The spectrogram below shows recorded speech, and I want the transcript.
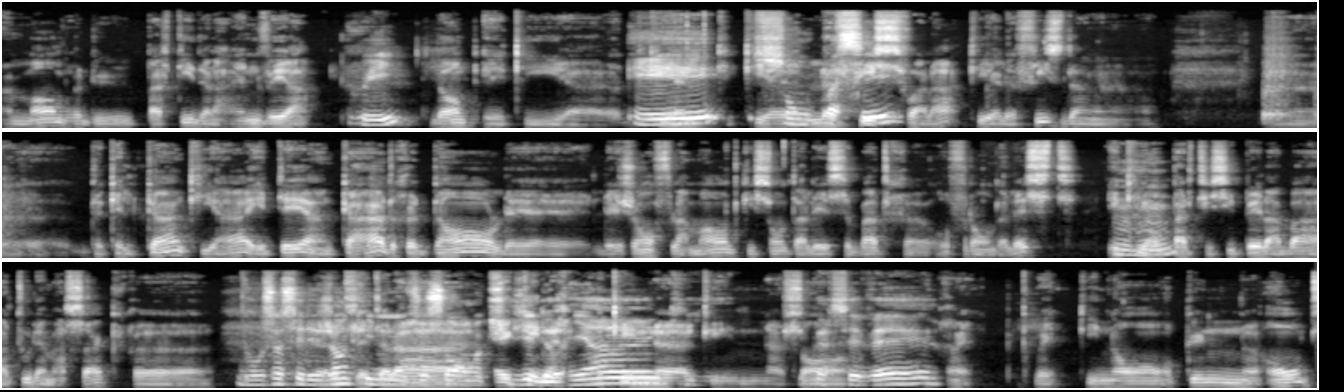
un membre du parti de la NVA. oui. Donc, et qui, qui Et est, qui- qui est son le passé- fils, voilà, qui est le fils d'un, de quelqu'un qui a été un cadre dans les légions flamandes qui sont allés se battre euh, au front de l'Est et qui Mhm. ont participé là-bas à tous les massacres. euh, Donc, ça, c'est des gens qui ne se sont qui de rien, qui ne- qui, qui ne qui sont- persévèrent. oui, qui n'ont aucune honte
